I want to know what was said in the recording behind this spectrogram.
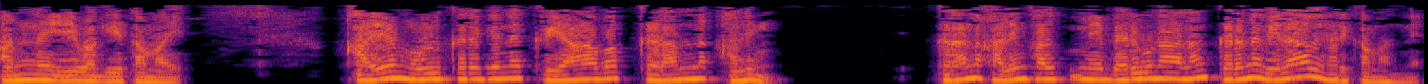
අන්න ඒ වගේ තමයි කය මුල් කරගෙන ක්‍රියාවක් කරන්න කලින් කරන්න කලින් මේ බැරි වුණා නම් කරන වෙලාවේ හරි කමන්නේ.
